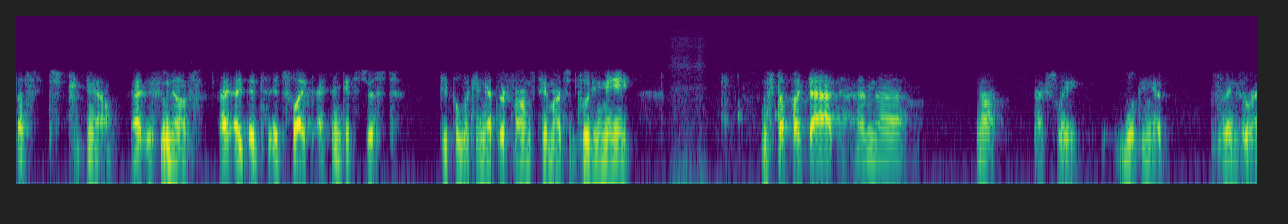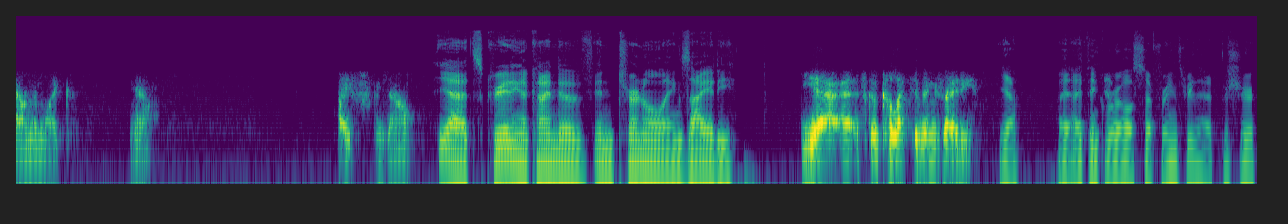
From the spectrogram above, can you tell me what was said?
that's you know, who knows? I, I, it's it's like I think it's just people looking at their phones too much, including me, and stuff like that, and uh, not actually looking at things around them like you know life in general. Yeah, it's creating a kind of internal anxiety. Yeah, it's a collective anxiety. Yeah, I, I think we're all suffering through that for sure.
